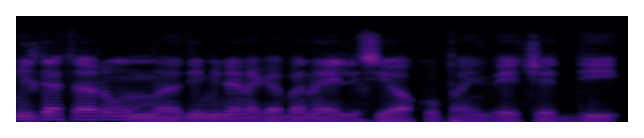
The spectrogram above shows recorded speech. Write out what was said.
Il data room di Milena Gabanelli si occupa invece di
